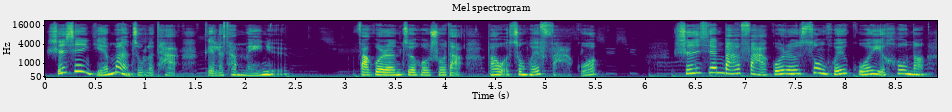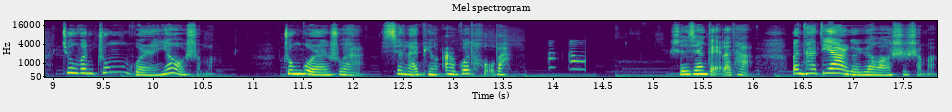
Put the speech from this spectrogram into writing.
神仙也满足了他，给了他美女。法国人最后说道：“把我送回法国。”神仙把法国人送回国以后呢，就问中国人要什么。中国人说呀：“先来瓶二锅头吧。”神仙给了他，问他第二个愿望是什么？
